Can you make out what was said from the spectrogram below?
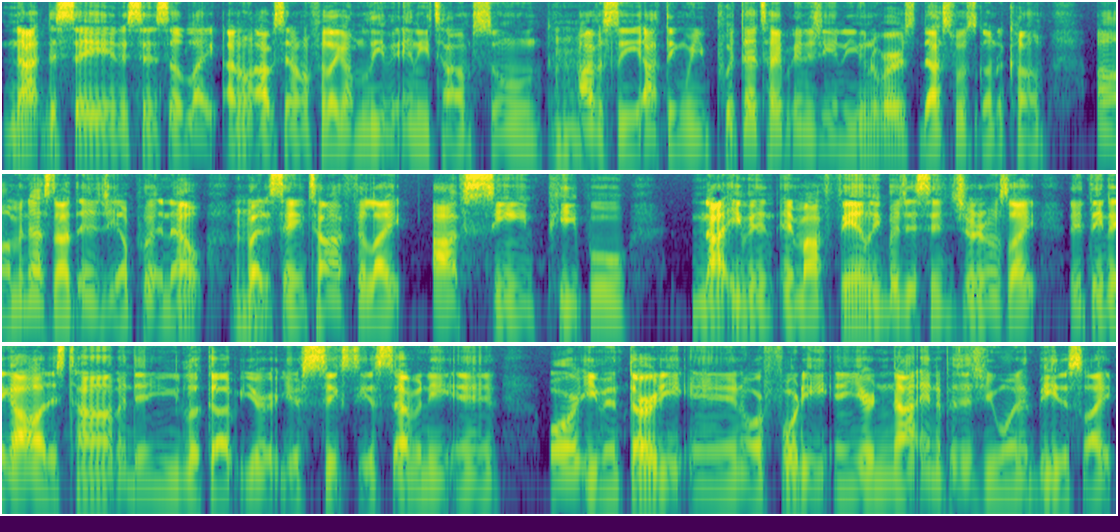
not to say in the sense of like I don't obviously I don't feel like I'm leaving anytime soon. Mhm. Obviously, I think when you put that type of energy in the universe, that's what's gonna come. Um, and that's not the energy I'm putting out. But Mm-hmm. at the same time, I feel like I've seen people not even in my family, but just in general, it's like they think they got all this time, and then you look up you're you're sixty or seventy, and or even thirty and or forty, and you're not in the position you want to be. It's like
